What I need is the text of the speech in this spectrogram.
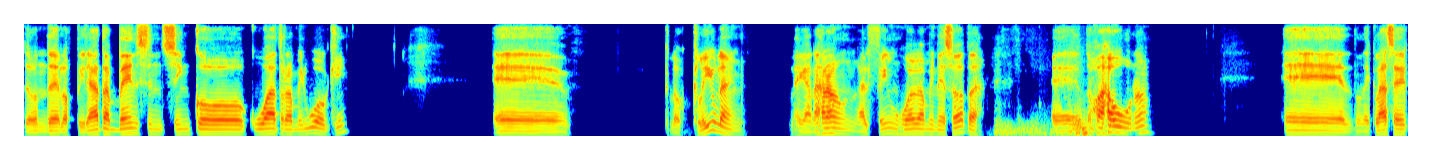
donde los Piratas vencen 5-4 a Milwaukee. Eh, los Cleveland le ganaron al fin un juego a Minnesota 2 a 1. Donde clase,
